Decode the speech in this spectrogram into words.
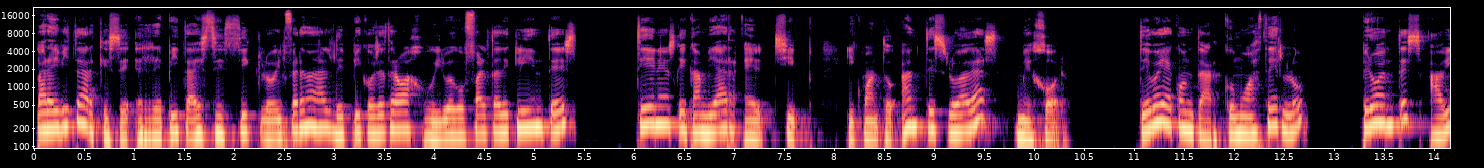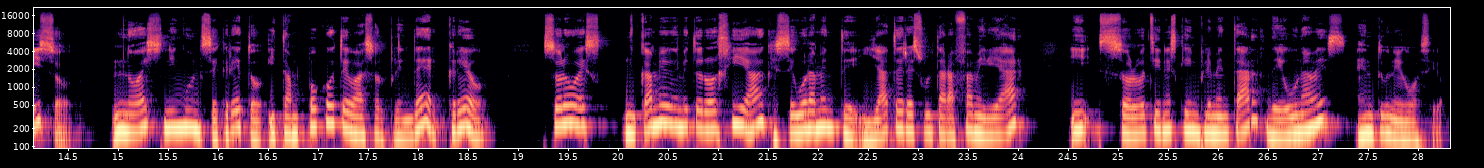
Para evitar que se repita este ciclo infernal de picos de trabajo y luego falta de clientes, tienes que cambiar el chip y cuanto antes lo hagas, mejor. Te voy a contar cómo hacerlo, pero antes aviso, no es ningún secreto y tampoco te va a sorprender, creo. Solo es un cambio de metodología que seguramente ya te resultará familiar y solo tienes que implementar de una vez en tu negocio.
